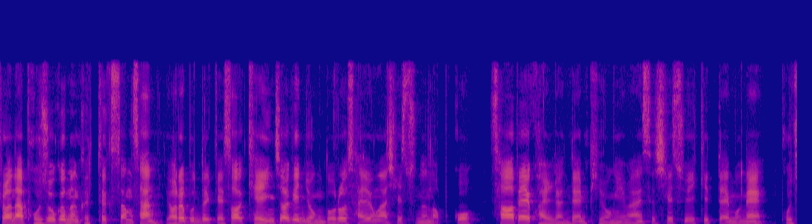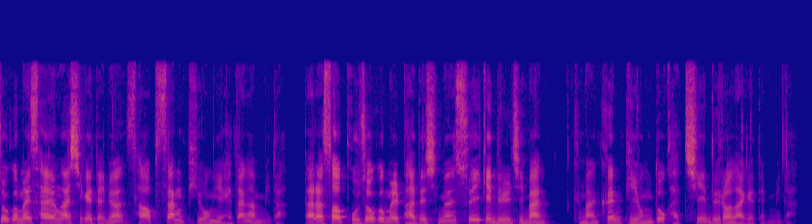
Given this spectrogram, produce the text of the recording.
그러나 보조금은 그 특성상 여러분들께서 개인적인 용도로 사용하실 수는 없고 사업에 관련된 비용에만 쓰실 수 있기 때문에 보조금을 사용하시게 되면 사업상 비용이 해당합니다. 따라서 보조금을 받으시면 수익이 늘지만 그만큼 비용도 같이 늘어나게 됩니다.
